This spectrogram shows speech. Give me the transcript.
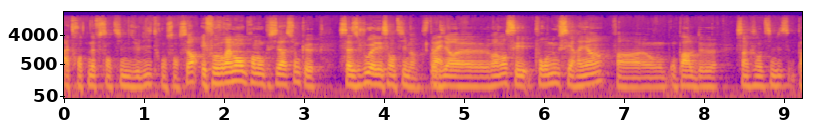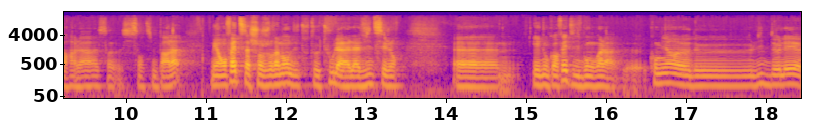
à 39 centimes du litre, on s'en sort. Il faut vraiment prendre en considération que ça se joue à des centimes. Hein. C'est-à-dire, euh, vraiment, c'est, pour nous, c'est rien. Enfin, on, parle de 5 centimes par là, 6 centimes par là. Mais en fait, ça change vraiment du tout au tout la, vie de ces gens. Euh, et donc, en fait, il dit, bon, voilà, euh, combien de litres de lait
